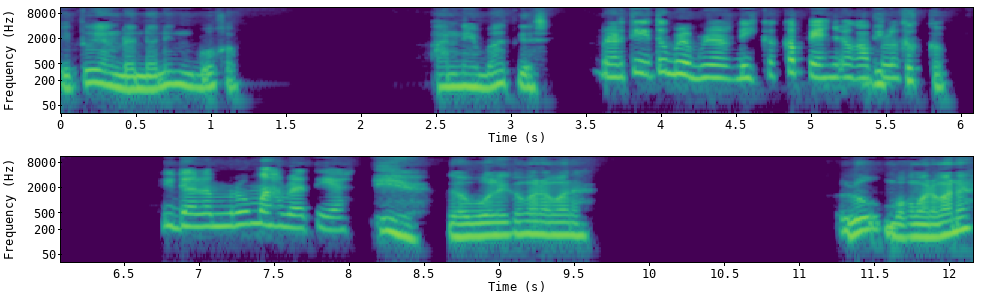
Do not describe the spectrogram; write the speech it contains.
itu yang dandanin bokap. Aneh banget sih? berarti itu benar-benar dikekep ya nyokap lu Dikekep. di dalam rumah berarti ya Iya, gak boleh ke mana-mana. Lu mau ke mana-mana,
